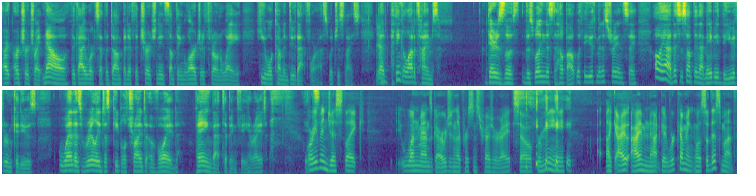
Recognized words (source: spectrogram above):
our, our church right now. The guy works at the dump, and if the church needs something larger thrown away, he will come and do that for us, which is nice. Yeah. But I think a lot of times there's this this willingness to help out with the youth ministry and say, "Oh yeah, this is something that maybe the youth room could use," when it's really just people trying to avoid paying that tipping fee, right? or even just like one man's garbage and another person's treasure, right? So for me, like I I'm not good. We're coming well, so this month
